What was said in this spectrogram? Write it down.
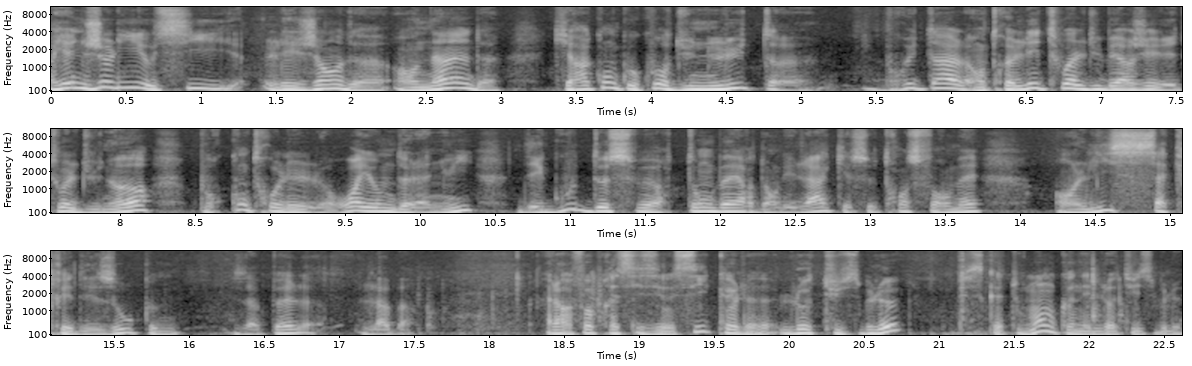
Il y a une jolie aussi légende en Inde qui raconte qu'au cours d'une lutte brutale entre l'étoile du berger et l'étoile du nord, pour contrôler le royaume de la nuit, des gouttes de sueur tombèrent dans les lacs et se transformaient en lys sacrés des eaux, comme ils appellent là-bas. Alors, il faut préciser aussi que le lotus bleu, puisque tout le monde connaît le lotus bleu,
